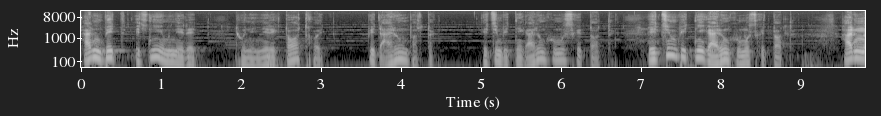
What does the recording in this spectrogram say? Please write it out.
Харин бид эзний өмнө ирээд түүний нэрийг дуудах үед бид ариун болдог. Эзэн биднийг ариун хүмүүс гэд дууддаг. Эзэн биднийг ариун хүмүүс гэд дууддаг. Харин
